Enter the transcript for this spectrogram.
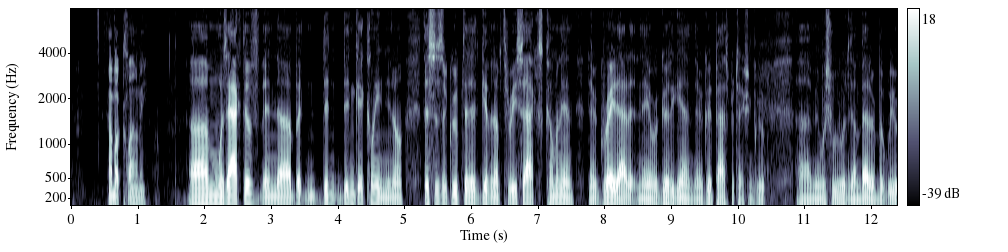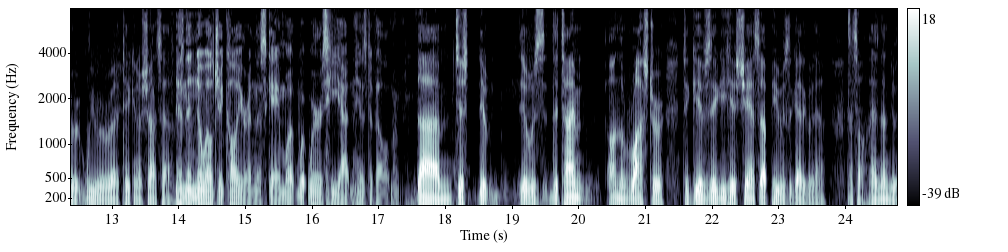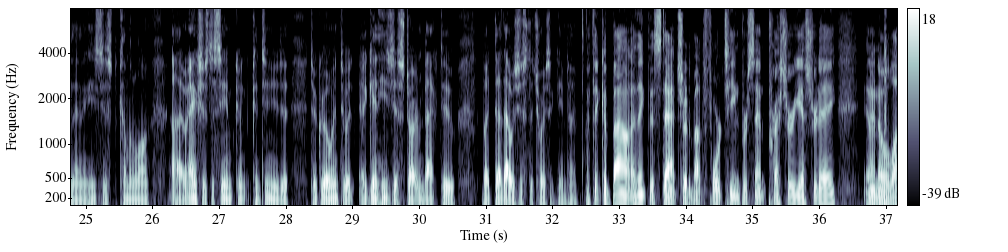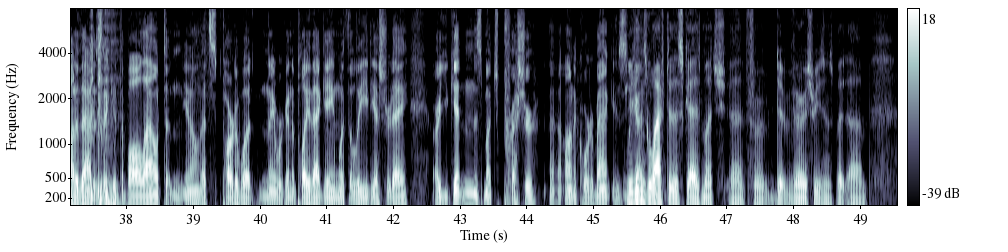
How about Clowney? Um, was active and uh, but didn't didn't get clean. You know, this is a group that had given up three sacks coming in. They're great at it, and they were good again. They're a good pass protection group. Um, I wish we would have done better, but we were we were uh, taking our shots at them. And then no L.J. Collier in this game. What, what, where is he at in his development? um, just it, it was the time on the roster to give Ziggy his chance up. He was the guy to go down. That's all. It has nothing to do with anything. He's just coming along. Uh, anxious to see him con- continue to, to grow into it. Again, he's just starting back too. But uh, that was just the choice at game time. I think about I think the stat showed about 14% pressure yesterday, and I know a lot of that is they get the ball out, and you know that's part of what and they were going to play that game with the lead yesterday. Are you getting as much pressure uh, on a quarterback as you we didn't go after this guy as much uh, for di- various reasons, but um,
